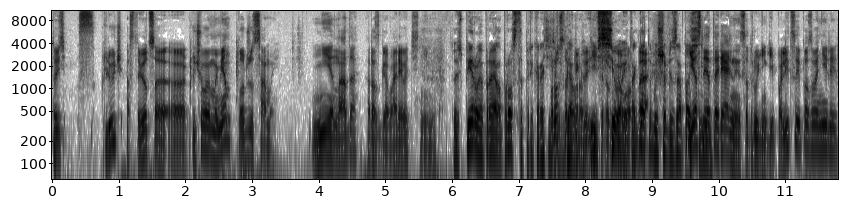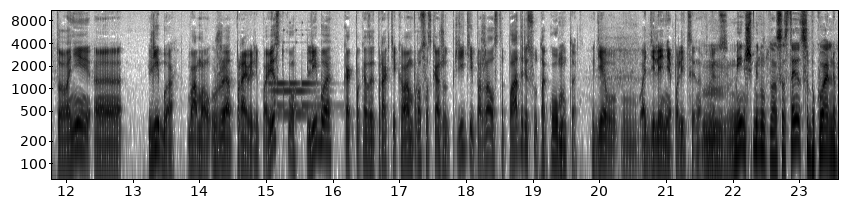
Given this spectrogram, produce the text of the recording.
то есть ключ остается, э, ключевой момент тот же самый. Не надо разговаривать с ними. То есть первое правило просто прекратить просто разговор. Прекратить и разговор, все, и тогда да. ты будешь обезопасен. Если это реальные сотрудники полиции позвонили, то они либо вам уже отправили повестку, либо, как показывает практика, вам просто скажут, придите, пожалуйста, по адресу такому-то, где отделение полиции находится. Меньше минут у нас остается, буквально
